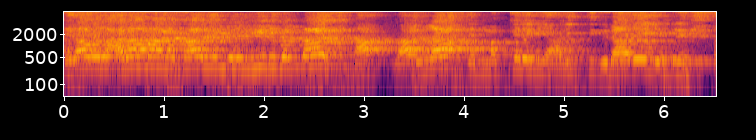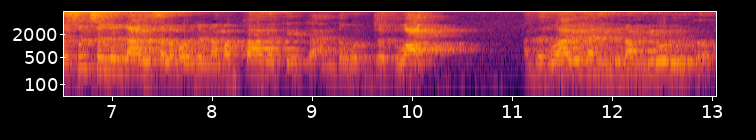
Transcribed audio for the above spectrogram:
ஏதாவது அறமான காரியங்களில் ஈடுபட்டால் நான் என் மக்களை நீ அழித்து விடாதே என்று ரசூல் சல்லல்லா அலிசல்லாம் அவர்கள் நமக்காக கேட்ட அந்த ஒற்ற துவா. அந்த துவாவில் தான் இன்று நாம் உயிரோடு இருக்கிறோம்.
